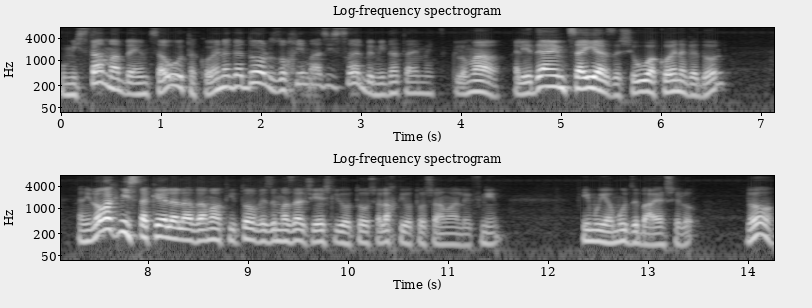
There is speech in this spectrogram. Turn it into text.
ומסתמה באמצעות הכהן הגדול זוכים אז ישראל במידת האמת. כלומר, על ידי האמצעי הזה שהוא הכהן הגדול, אני לא רק מסתכל עליו ואמרתי טוב איזה מזל שיש לי אותו, שלחתי אותו שם לפנים, אם הוא ימות זה בעיה שלו. לא,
